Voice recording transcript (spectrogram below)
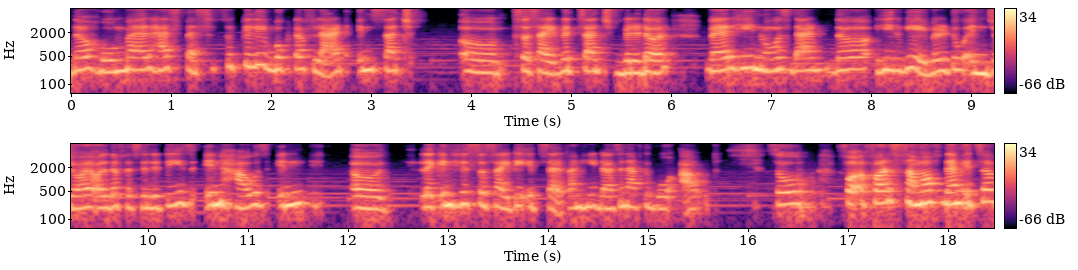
the home buyer has specifically booked a flat in such uh, society with such builder where he knows that the he'll be able to enjoy all the facilities in house in uh, like in his society itself and he doesn't have to go out. So for for some of them it's a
